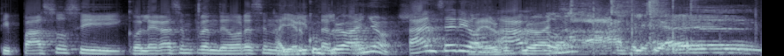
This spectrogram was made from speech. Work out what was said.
tipazos y colegas emprendedores en el Ayer cumplió años. Ah, ¿en serio? Ayer cumplió ah, pues, años. Ah, felicidades.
